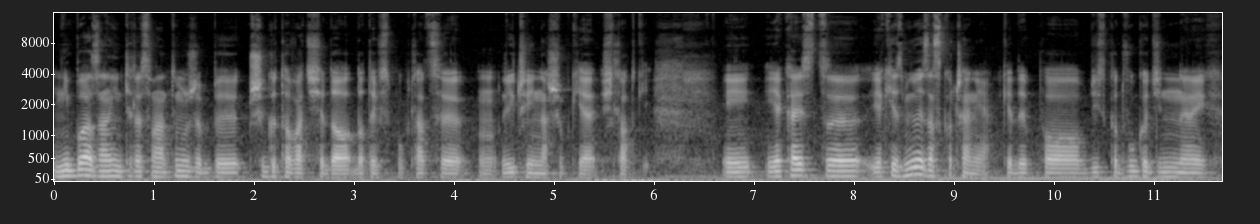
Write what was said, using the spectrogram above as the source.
nie była zainteresowana tym, żeby przygotować się do, do tej współpracy, mm, liczyć na szybkie środki. I jaka jest, e, jakie jest miłe zaskoczenie, kiedy po blisko dwugodzinnych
